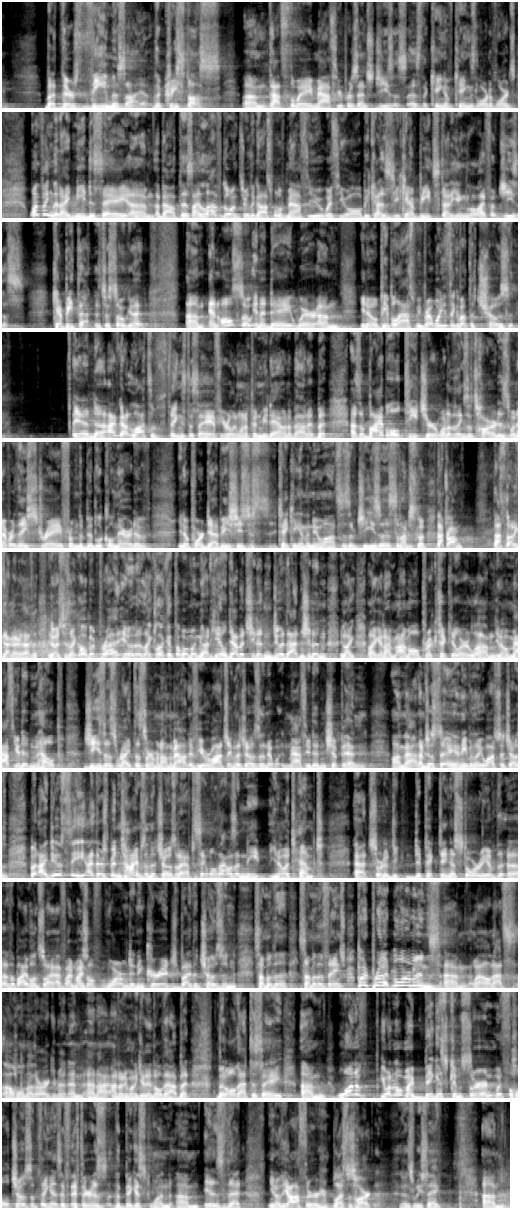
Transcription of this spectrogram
but there's the Messiah, the Christos, um, that's the way Matthew presents Jesus as the King of Kings, Lord of Lords. One thing that I need to say um, about this, I love going through the Gospel of Matthew with you all because you can't beat studying the life of Jesus. Can't beat that. It's just so good. Um, and also in a day where, um, you know, people ask me, Brett, what do you think about the chosen? And uh, I've got lots of things to say if you really want to pin me down about it. But as a Bible teacher, one of the things that's hard is whenever they stray from the biblical narrative, you know, poor Debbie, she's just taking in the nuances of Jesus, and I'm just going, that's wrong. That's not exactly that. You know, she's like, oh, but Brett, you know, they're like, look at the woman got healed. Yeah, but she didn't do that, and she didn't, you know, like, like, and I'm, I'm all particular. Um, you know, Matthew didn't help Jesus write the Sermon on the Mount. If you were watching The Chosen, it, Matthew didn't chip in on that. I'm just saying, even though you watched The Chosen, but I do see. There's been times in The Chosen I have to say, well, that was a neat, you know, attempt at sort of de- depicting a story of the, uh, of the Bible. And so I, I, find myself warmed and encouraged by the chosen, some of the, some of the things. But Brett, Mormons, um, well, that's a whole nother argument. And, and I, I, don't even want to get into all that. But, but all that to say, um, one of, you want to know what my biggest concern with the whole chosen thing is? If, if there is the biggest one, um, is that, you know, the author, bless his heart, as we say, um,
